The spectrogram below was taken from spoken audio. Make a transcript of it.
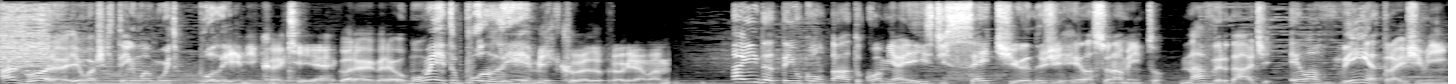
Agora, eu acho que tem uma muito polêmica aqui. Agora, agora é o momento polêmico do programa. Ainda tenho contato com a minha ex de 7 anos de relacionamento. Na verdade, ela vem atrás de mim.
